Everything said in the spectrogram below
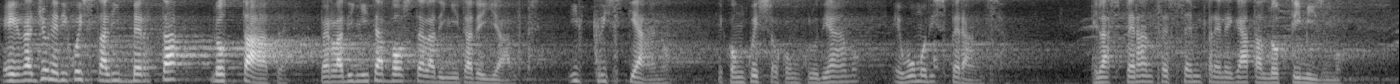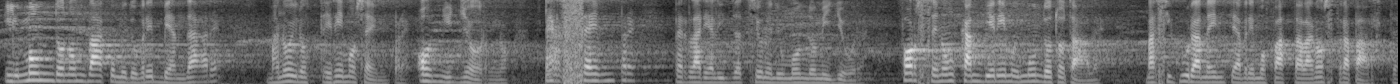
e in ragione di questa libertà lottate per la dignità vostra e la dignità degli altri. Il cristiano, e con questo concludiamo, è uomo di speranza e la speranza è sempre legata all'ottimismo. Il mondo non va come dovrebbe andare, ma noi lotteremo sempre, ogni giorno, per sempre, per la realizzazione di un mondo migliore. Forse non cambieremo il mondo totale, ma sicuramente avremo fatta la nostra parte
